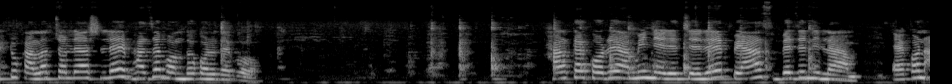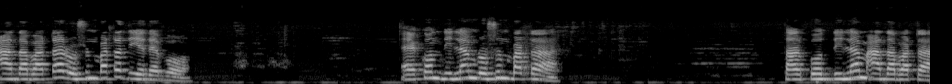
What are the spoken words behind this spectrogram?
একটু কালার চলে আসলে ভাজা বন্ধ করে দেব। হালকা করে আমি নেড়ে চেড়ে পেঁয়াজ বেজে নিলাম। এখন আদা বাটা, রসুন বাটা দিয়ে দেব। এখন দিলাম রসুন বাটা। তারপর দিলাম আদা বাটা।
